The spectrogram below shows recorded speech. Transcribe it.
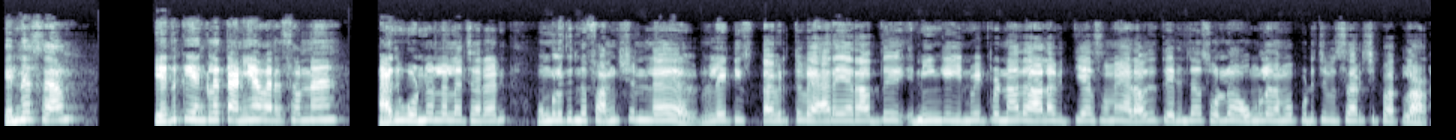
என்ன சாம்? எதுக்கு எங்களை தனியா வர சொன்ன? அது ஒன்றும் இல்லைல்ல சரண். உங்களுக்கு இந்த ஃபங்க்ஷனில் ரிலேட்டிவ்ஸ் தவிர்த்து வேற யாராவது நீங்கள் இன்வைட் பண்ணாத ஆளா வித்தியாசமா யாராவது தெரிஞ்சா சொல்ல அவங்கள நம்ம பிடிச்சி விசாரிச்சு பார்க்கலாம்.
